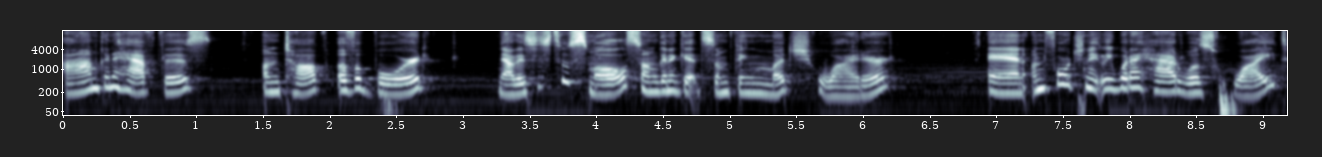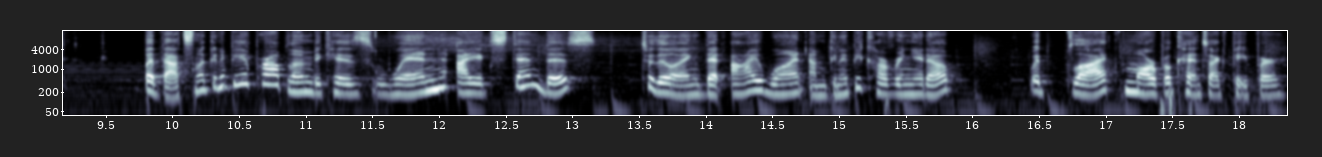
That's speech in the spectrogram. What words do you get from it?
I'm gonna have this on top of a board. Now this is too small, so I'm gonna get something much wider. And unfortunately what I had was white, but that's not gonna be a problem because when I extend this to the length that I want, I'm gonna be covering it up with black marble contact paper.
